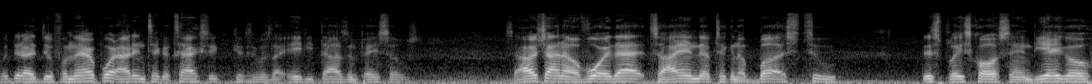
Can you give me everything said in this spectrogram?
what did I do? From the airport, I didn't take a taxi because it was like 80,000 pesos. So I was trying to avoid that. So I ended up taking a bus to this place called San Diego.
